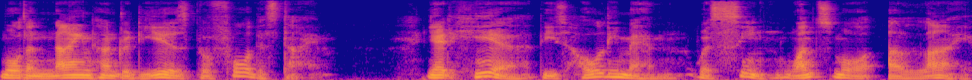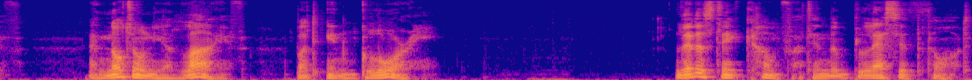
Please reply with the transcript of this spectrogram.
more than 900 years before this time. Yet here these holy men were seen once more alive, and not only alive, but in glory. Let us take comfort in the blessed thought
